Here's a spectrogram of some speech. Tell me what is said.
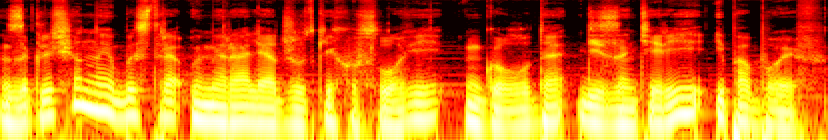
Заключенные быстро умирали от жутких условий, голода, дизентерии и побоев.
